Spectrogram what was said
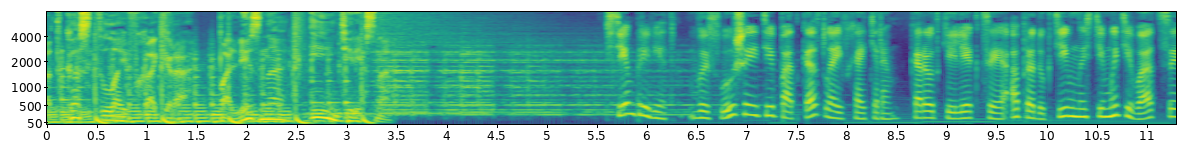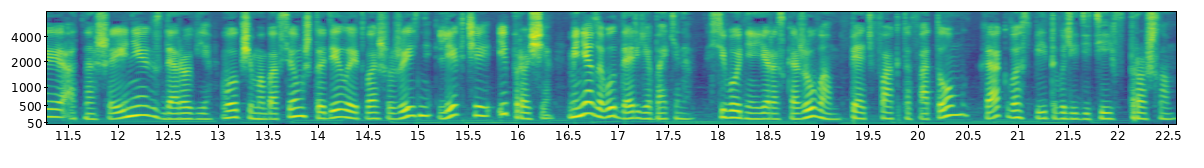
Подкаст лайфхакера. Полезно и интересно. Всем привет! Вы слушаете подкаст лайфхакера. Короткие лекции о продуктивности, мотивации, отношениях, здоровье. В общем, обо всем, что делает вашу жизнь легче и проще. Меня зовут Дарья Бакина. Сегодня я расскажу вам 5 фактов о том, как воспитывали детей в прошлом.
